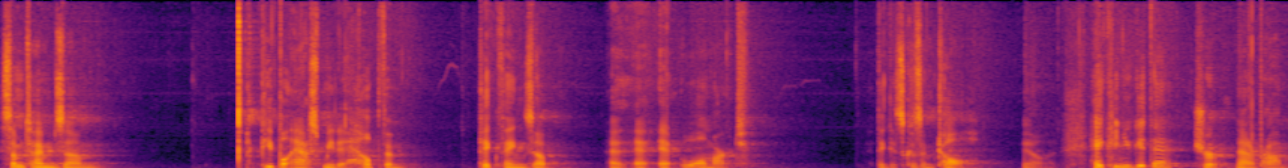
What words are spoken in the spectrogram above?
Sometimes um, people ask me to help them pick things up at, at, at Walmart. I think it's because I'm tall. You know, hey, can you get that? Sure, not a problem.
